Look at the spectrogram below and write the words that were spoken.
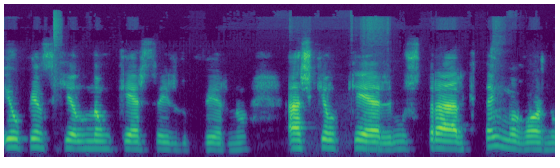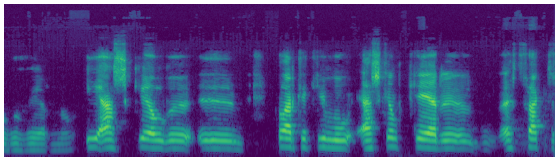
eu penso que ele não quer sair do governo, acho que ele quer mostrar que tem uma voz no governo e acho que ele, eh, claro que aquilo, acho que ele quer, eh, de facto,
